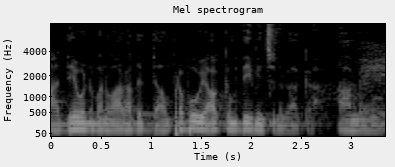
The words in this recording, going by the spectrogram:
ఆ దేవుడిని మనం ఆరాధిద్దాం. ప్రభు వాక్యం దీవించునుగాక. ఆమె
